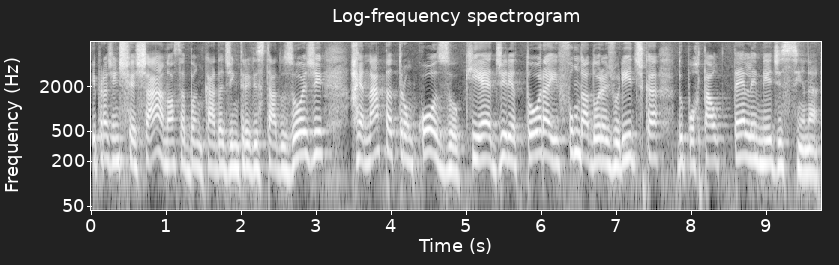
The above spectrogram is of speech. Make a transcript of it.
E para a gente fechar a nossa bancada de entrevistados hoje, Renata Troncoso, que é diretora e fundadora jurídica do portal Telemedicina.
